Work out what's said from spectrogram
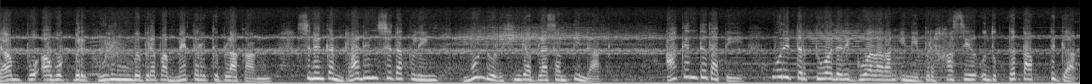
Dampu Awuk berguling beberapa meter ke belakang, sedangkan Raden Setakling mundur hingga belasan tindak. Akan tetapi, murid tertua dari Gua Larang ini berhasil untuk tetap tegak.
